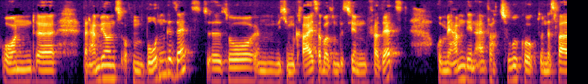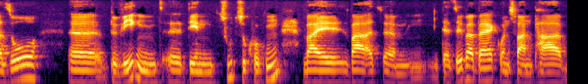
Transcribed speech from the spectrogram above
und äh, dann haben wir uns auf den Boden gesetzt, äh, so im, nicht im Kreis, aber so ein bisschen versetzt. Und wir haben denen einfach zugeguckt. Und das war so äh, bewegend, äh, denen zuzugucken, weil war ähm, der Silverback und waren ein paar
